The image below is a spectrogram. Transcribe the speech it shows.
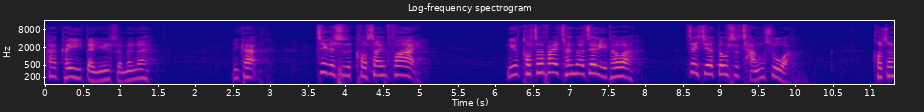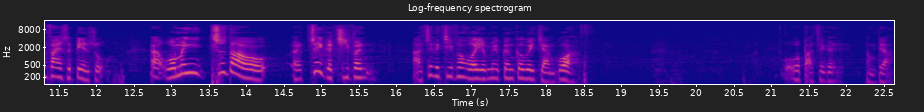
它可以等于什么呢？你看，这个是 cosine phi，你看 cosine phi 乘到这里头啊，这些都是常数啊，cosine phi 是变数。啊，我们知道呃这个积分啊，这个积分我有没有跟各位讲过？我把这个弄掉。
